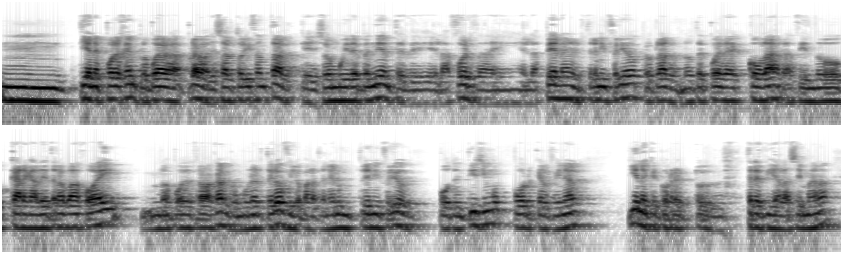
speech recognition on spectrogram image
Mm, tienes, por ejemplo, pruebas de salto horizontal que son muy dependientes de la fuerza en, las piernas, en el tren inferior, pero claro, no te puedes colar haciendo carga de trabajo ahí, no puedes trabajar como un arterófilo para tener un tren inferior potentísimo, porque al final tienes que correr tres días a la semana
